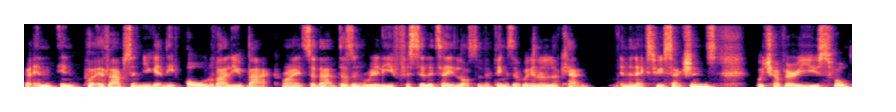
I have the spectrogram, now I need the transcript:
But in, in put if absent, you get the old value back, right? So that doesn't really facilitate lots of the things that we're going to look at in the next few sections, which are very useful.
